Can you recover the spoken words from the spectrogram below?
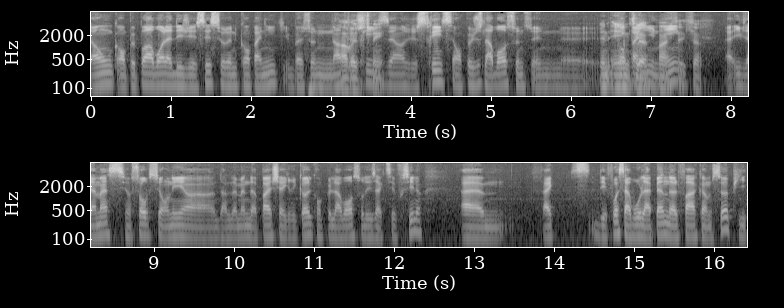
Donc, on ne peut pas avoir la DGC sur une compagnie, qui, ben, sur une entreprise enregistrée. On peut juste l'avoir sur une, une, Une une Inc, compagnie, là. une Ouais, Inc. Euh, évidemment, si- sauf si on est en- dans le domaine de pêche et agricole, qu'on peut l'avoir sur des actifs aussi. Là. Euh, fait que c- des fois, ça vaut la peine de le faire comme ça. Puis,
